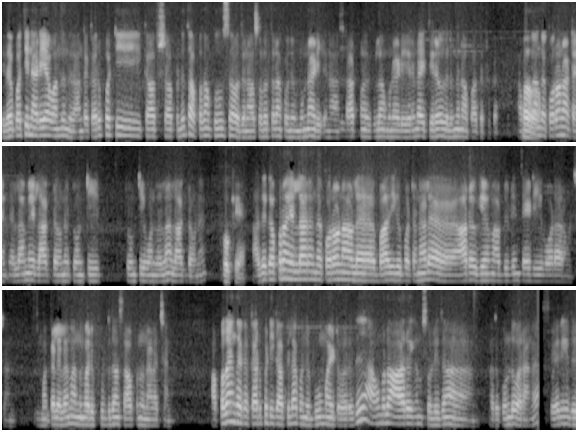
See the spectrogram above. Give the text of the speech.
இதை பற்றி நிறையா வந்திருந்தது. அந்த கருப்பட்டி காஃப் ஷாப்ன்றது அப்போ தான் புதுசாக வருது. நான் சொல்லத்தெல்லாம் கொஞ்சம் முன்னாடி நான் ஸ்டார்ட் பண்ணதுக்குலாம் முன்னாடி இரண்டாயிரத்தி இருபதுலேருந்து நான் பார்த்துட்ருக்கேன் அப்போ தான் அந்த கொரோனா டைம் எல்லாமே லாக்டவுனு டுவெண்ட்டி டுவெண்ட்டி ஒன்லலாம் லாக்டவுனு ஓகே அதுக்கப்புறம் எல்லாரும் இந்த கொரோனாவில் பாதிக்கப்பட்டனால ஆரோக்கியம் அப்படி இப்படின்னு தேடி ஓட ஆரம்பிச்சாங்க. மக்கள் எல்லாமே அந்த மாதிரி ஃபுட்டு தான் சாப்பிடணும்னு நினச்சாங்க. அப்போ தான் இந்த கருப்பட்டி காஃபிலாம் கொஞ்சம் பூம் ஆயிட்டு வருது. அவங்களும் ஆரோக்கியம் சொல்லி தான் அதை கொண்டு வராங்க. சரி இது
